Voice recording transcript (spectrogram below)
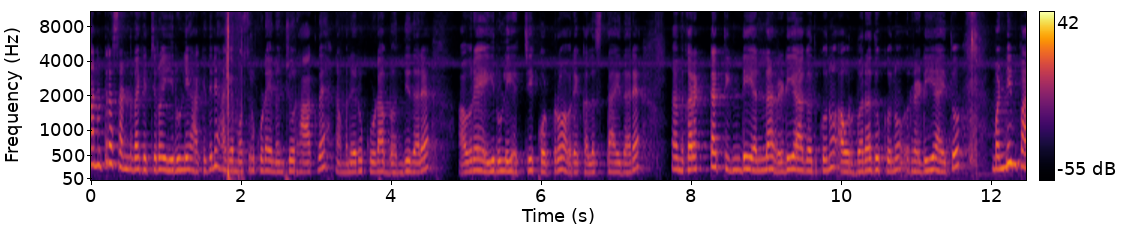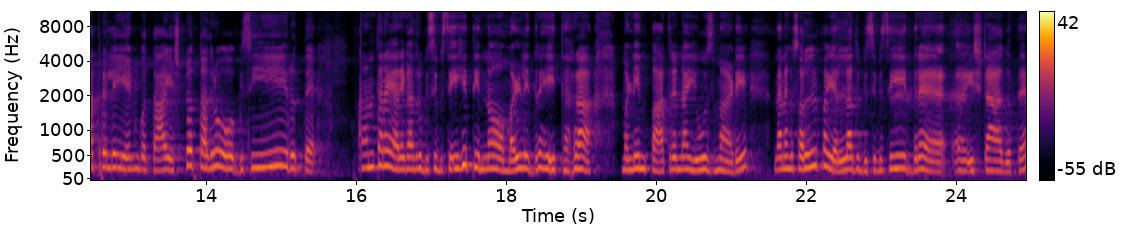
ಆನಂತರ ಸಣ್ಣದಾಗಿ ಹೆಚ್ಚಿರೋ ಈರುಳ್ಳಿ ಹಾಕಿದ್ದೀನಿ. ಹಾಗೆ ಮೊಸರು ಕೂಡ ಇನ್ನೊಂಚೂರು ಹಾಕಿದೆ ನಮ್ಮ ಮನೆಯವರು ಕೂಡ ಬಂದಿದ್ದಾರೆ. ಅವರೇ ಈರುಳ್ಳಿ ಹೆಚ್ಚಿ ಕೊಟ್ಟರು ಅವರೇ ಕಲಿಸ್ತಾ ಇದ್ದಾರೆ. ನಾನು ಕರೆಕ್ಟಾಗಿ ತಿಂಡಿ ಎಲ್ಲ ರೆಡಿ ಆಗೋದಕ್ಕೂ ಅವ್ರು ಬರೋದಕ್ಕೂ ರೆಡಿ ಆಯಿತು. ಮಣ್ಣಿನ ಪಾತ್ರೆಯಲ್ಲಿ ಏನು ಗೊತ್ತಾ, ಎಷ್ಟೊತ್ತಾದರೂ ಬಿಸಿ ಇರುತ್ತೆ. ನಂತರ ಯಾರಿಗಾದರೂ ಬಿಸಿ ಬಿಸಿ ಈ ತಿನ್ನೋ ಮಳ್ಳಿದ್ರೆ ಈ ಥರ ಮಣ್ಣಿನ ಪಾತ್ರೆನ ಯೂಸ್ ಮಾಡಿ, ನನಗೆ ಸ್ವಲ್ಪ ಎಲ್ಲದು ಬಿಸಿ ಬಿಸಿ ಇದ್ದರೆ ಇಷ್ಟ ಆಗುತ್ತೆ.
